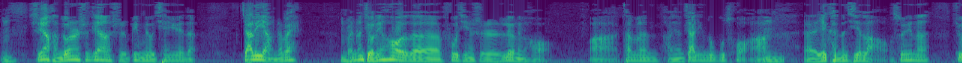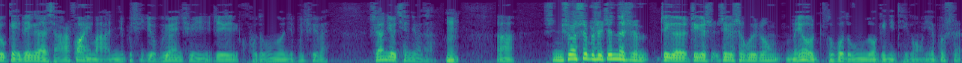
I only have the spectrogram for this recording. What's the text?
嗯，实际上很多人实际上是并没有签约的，家里养着呗。反正九零后的父亲是六零后，啊，他们好像家境都不错啊，嗯、呃，也啃得起老，所以呢，就给这个小孩放一马，你不去就不愿意去，你这苦的工作你不去呗，实际上就迁就他。嗯，啊。是你说是不是真的是这个这个是这个社会中没有足够的工作给你提供？也不是，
